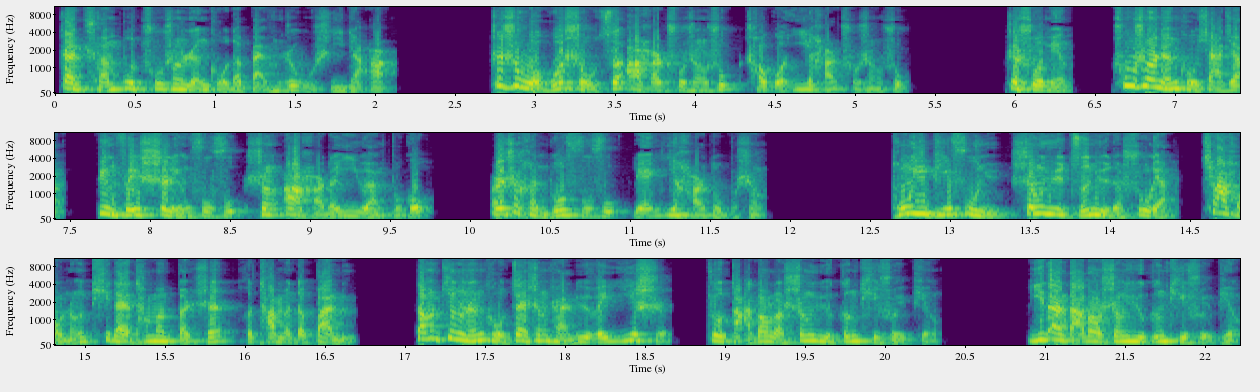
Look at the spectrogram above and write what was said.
占全部出生人口的百分之五十一点二，这是我国首次二孩出生数超过一孩出生数。这说明出生人口下降，并非适龄夫妇生二孩的意愿不够，而是很多夫妇连一孩都不生。同一批妇女生育子女的数量恰好能替代他们本身和他们的伴侣。当净人口再生产率为一时，就达到了生育更替水平。一旦达到生育更替水平，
